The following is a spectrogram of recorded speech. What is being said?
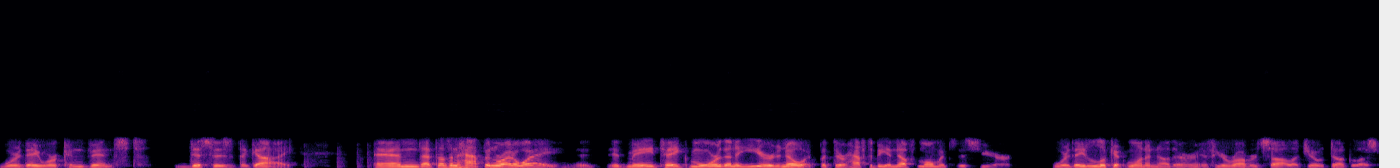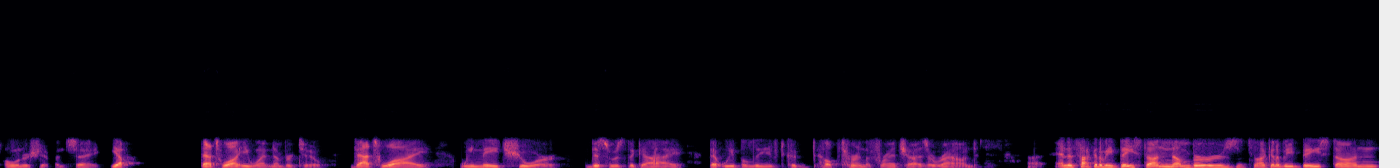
where they were convinced this is the guy. And that doesn't happen right away. It, it may take more than a year to know it, but there have to be enough moments this year where they look at one another, if you're Robert Saleh, Joe Douglas, ownership, and say, yep, that's why he went number two. That's why we made sure this was the guy that we believed could help turn the franchise around. Uh, and it's not going to be based on numbers. It's not going to be based on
